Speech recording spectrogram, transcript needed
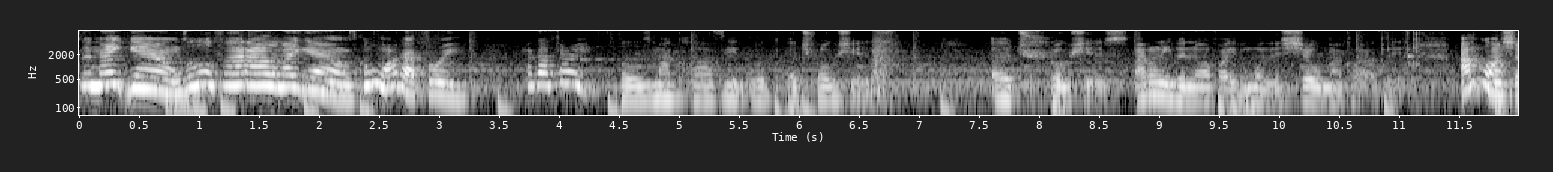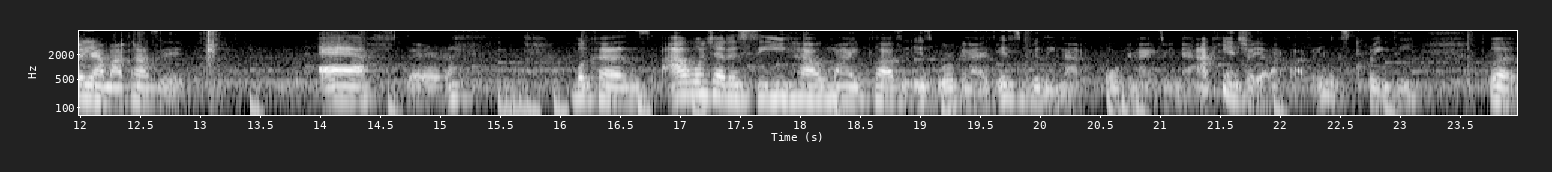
the nightgowns. The little $5 nightgowns. Come on, I got three. I got three. Those my closet look atrocious. Atrocious. I don't even know if I even want to show my closet. I'm going to show y'all my closet after because I want y'all to see how my closet is organized. It's really not organized right now. I can't show y'all my closet. It looks crazy. But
